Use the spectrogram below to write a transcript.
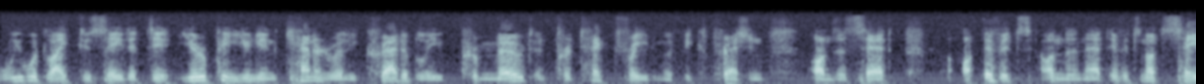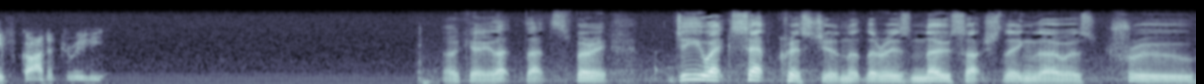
we would like to say that the European Union cannot really credibly promote and protect freedom of expression on the set uh, if it's on the net, if it's not safeguarded really Okay, that, that's very. Do you accept, Christian, that there is no such thing, though, as true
